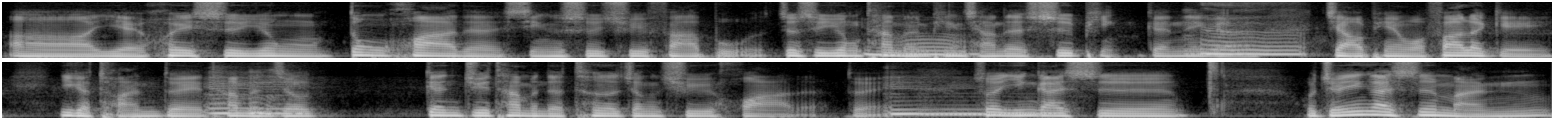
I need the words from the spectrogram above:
啊、也会是用动画的形式去发布，就是用他们平常的视频跟那个嗯。照片，我发了给一个团队，他们就根据他们的特征去画的，对，嗯。所以应该是，我觉得应该是蛮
